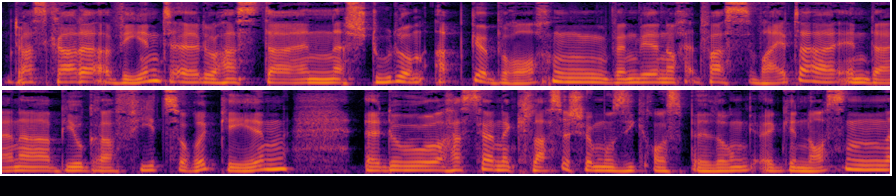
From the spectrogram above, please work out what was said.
Du hast gerade erwähnt, äh, du hast dein Studium abgebrochen. Wenn wir noch etwas weiter in deiner Biografie zurückgehen, äh, du hast ja eine klassische Musikausbildung äh, genossen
